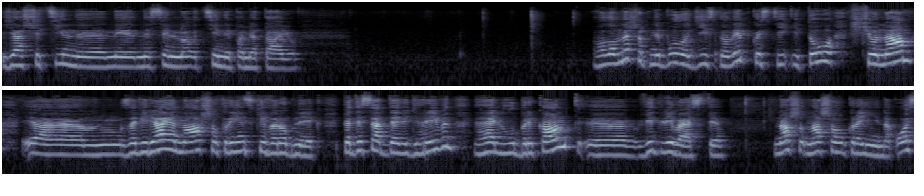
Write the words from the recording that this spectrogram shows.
я ще ціни не, не сильно ціни пам'ятаю. Головне, щоб не було дійсно липкості і того, що нам е, завіряє наш український виробник. 59 гривень гель-лубрикант е, від Лівести. Наш, наша Україна. Ось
